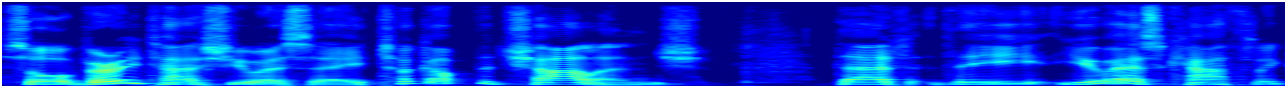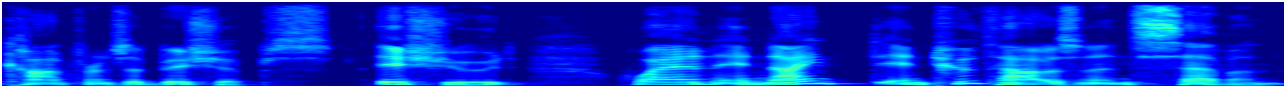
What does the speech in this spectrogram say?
So Veritas USA took up the challenge that the U.S. Catholic Conference of Bishops issued when in, in 2007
